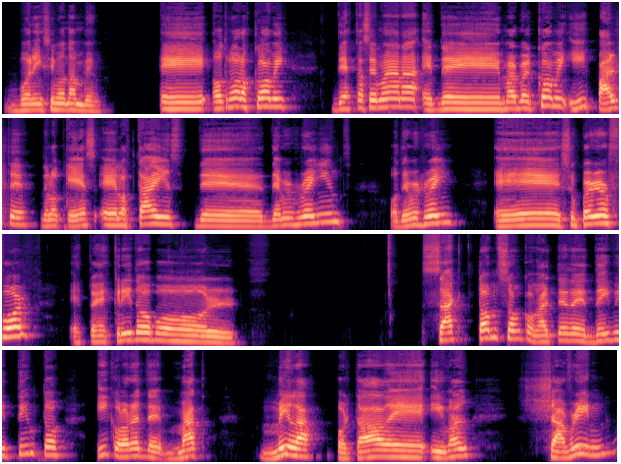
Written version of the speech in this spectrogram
Buenísimo también. Eh, otro de los cómics de esta semana es de Marvel Comics y parte de lo que es eh, los times de David Reigns o David Reign eh, Superior 4. Esto es escrito por Zach Thompson con arte de David Tinto y colores de Matt Mila, portada de Iván Chavrin.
